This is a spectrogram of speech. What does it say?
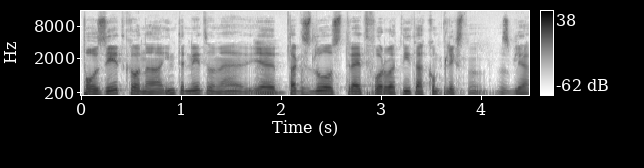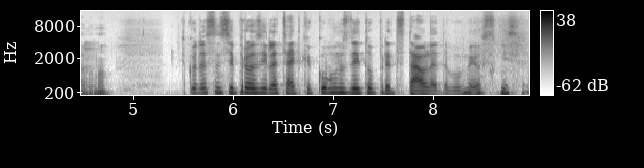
povzetkov na internetu ne, je tako zelo straightforward, ni tako kompleksno zgledano. No. Tako da sem si prav vzela cajt, kako bom zdaj to predstavljala, da bo imel smisel.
